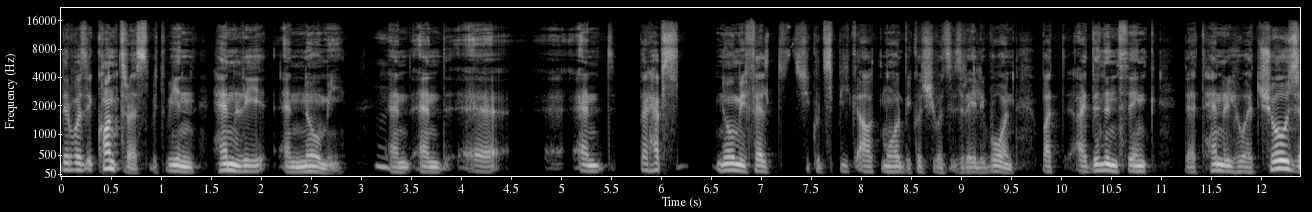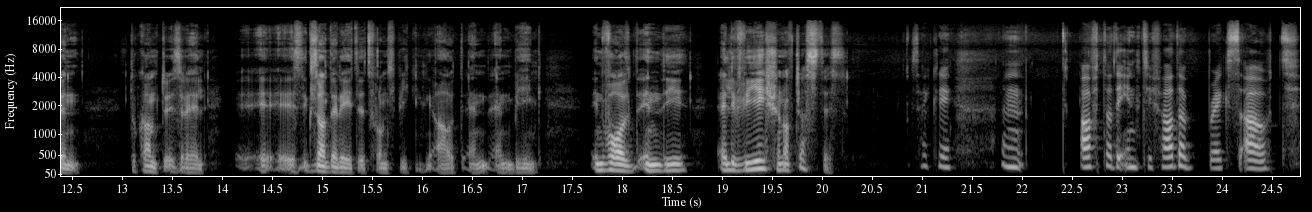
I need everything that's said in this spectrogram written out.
there was a contrast between Henry and Naomi. Mm. And, and, uh, and perhaps Naomi felt she could speak out more because she was Israeli born. But I didn't think that Henry, who had chosen to come to Israel, is exonerated from speaking out and, and being involved in the alleviation of justice. Exactly. And after the Intifada breaks out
